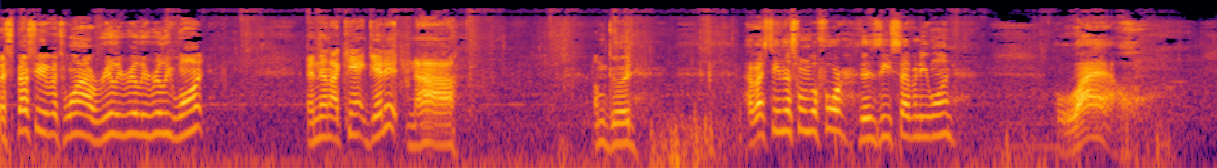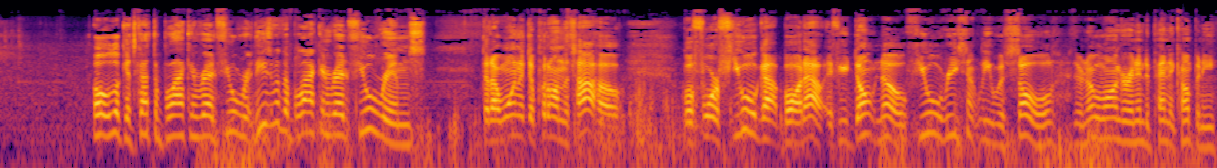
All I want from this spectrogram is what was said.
especially if it's one I really, really, really want and then I can't get it? Nah, I'm good. Have I seen this one before? This Z71? Wow. Oh, look, it's got the black and red fuel. These were the black and red fuel rims that I wanted to put on the Tahoe before Fuel got bought out. If you don't know, Fuel recently was sold. They're no longer an independent company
